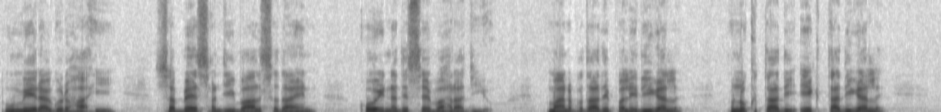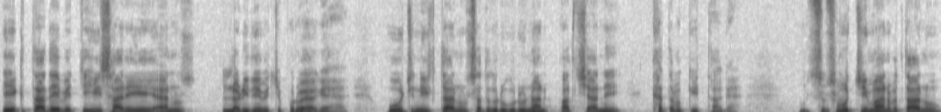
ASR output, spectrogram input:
ਤੂੰ ਮੇਰਾ ਗੁਰਹਾਈ ਸਭੇ ਸੰਜੀ ਬਾਲ ਸਦਾਇਨ, ਕੋਈ ਨਾ ਦਿਸੇ ਬਾਹਰਾ ਜੀਓ। ਮਾਨਵਤਾ ਦੇ ਭਲੇ ਦੀ ਗੱਲ, ਮਨੁੱਖਤਾ ਦੀ ਏਕਤਾ ਦੀ ਗੱਲ, ਏਕਤਾ ਦੇ ਵਿੱਚ ਹੀ ਸਾਰੇ ਇਹਨੂੰ ਲੜੀ ਦੇ ਵਿੱਚ ਪਰੋਇਆ ਗਿਆ ਹੈ। ਊਚ ਨੀਚਤਾ ਨੂੰ ਸਤਿਗੁਰੂ ਗੁਰੂ ਨਾਨਕ ਪਾਤਸ਼ਾਹ ਨੇ ਖਤਮ ਕੀਤਾ ਗਿਆ। ਸਮੁੱਚੀ ਮਾਨਵਤਾ ਨੂੰ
